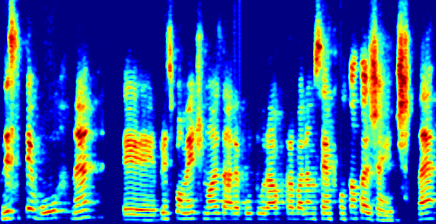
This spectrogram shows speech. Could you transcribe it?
nesse temor, né? É, principalmente nós da área cultural que trabalhamos sempre com tanta gente, né?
